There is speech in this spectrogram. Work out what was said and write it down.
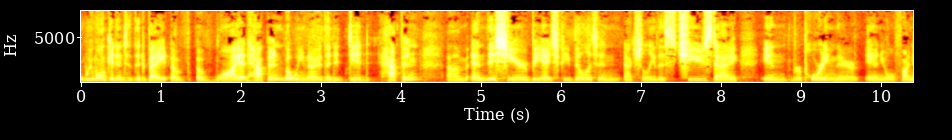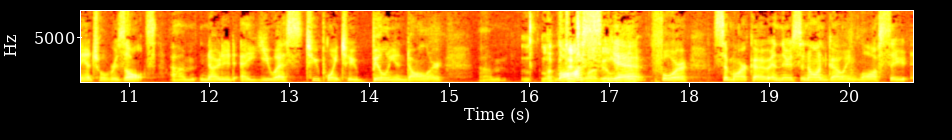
we won't get into the debate of, of why it happened, but we know that it did happen. Um, and this year, BHP Billiton actually this Tuesday, in reporting their annual financial results, um, noted a US 2.2 billion dollar um, Like loss, yeah, yeah. for Samarco, and there's an ongoing lawsuit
